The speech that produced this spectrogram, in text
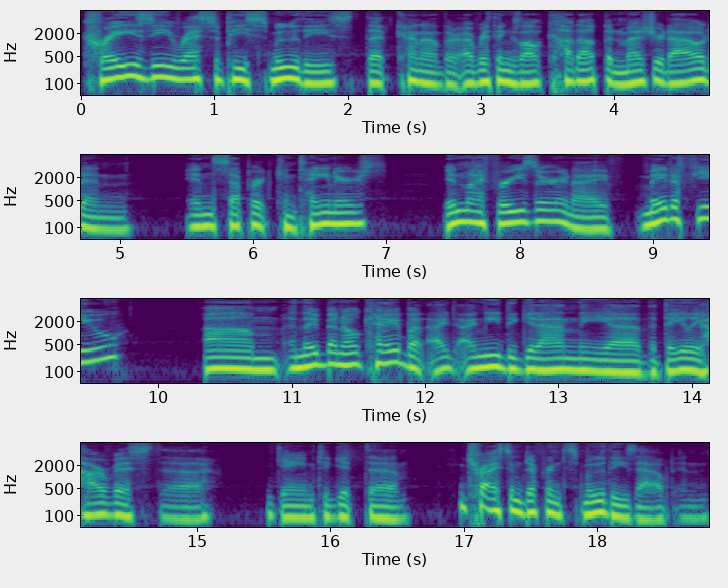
crazy recipe smoothies that kind of everything's all cut up and measured out and in separate containers in my freezer, and I've made a few um, and they've been okay, but I, I need to get on the uh, the daily harvest uh, game to get uh, try some different smoothies out and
